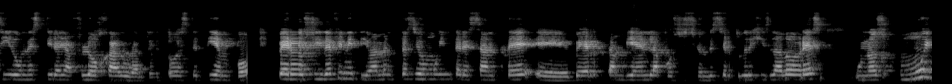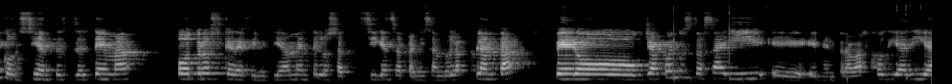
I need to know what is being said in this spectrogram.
sido una estira y afloja durante todo este tiempo, pero sí definitivamente ha sido muy interesante eh, ver también la posición de ciertos legisladores, unos muy conscientes del tema, otros que definitivamente los siguen satanizando la planta, pero ya cuando estás ahí eh, en el trabajo día a día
